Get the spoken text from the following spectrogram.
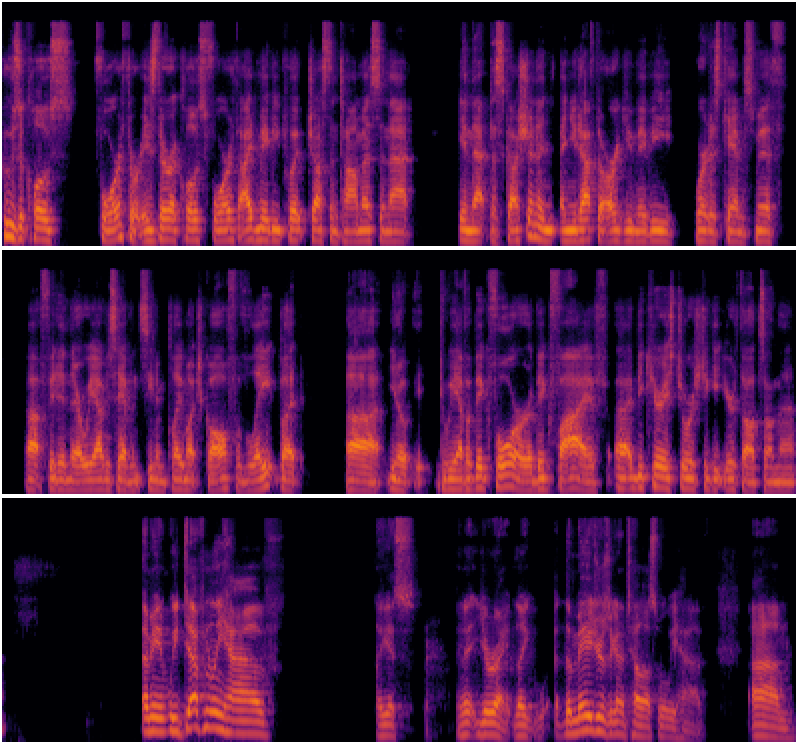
who's a close fourth, or is there a close fourth? I'd maybe put Justin Thomas in that in that discussion, and and you'd have to argue maybe where does Cam Smith uh, fit in there? We obviously haven't seen him play much golf of late, but uh, you know, do we have a big four or a big five? Uh, I'd be curious, George, to get your thoughts on that. I mean, we definitely have, I guess, and you're right. Like the majors are going to tell us what we have. Um,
